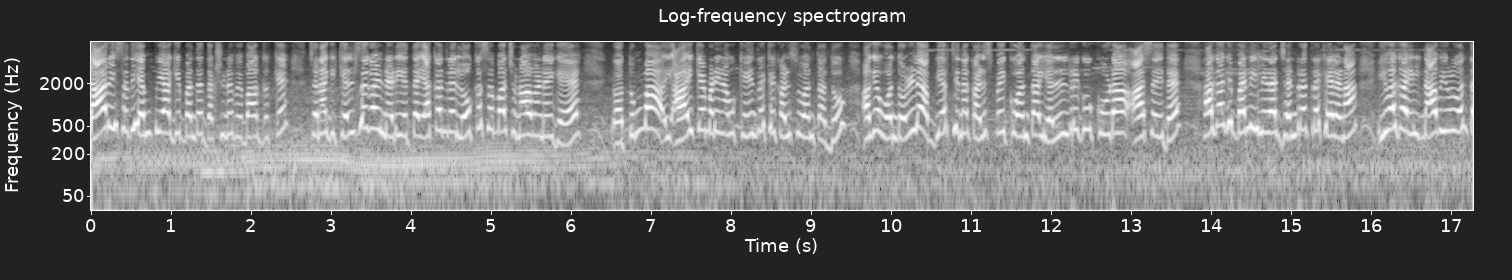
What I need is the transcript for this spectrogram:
ಯಾರು ಈ ಸತಿ ಎಂ ಆಗಿ ಬಂದ ದಕ್ಷಿಣ ವಿಭಾಗಕ್ಕೆ? ಚೆನ್ನಾಗಿ ಕೆಲಸಗಳು ನಡೆಯುತ್ತೆ. ಯಾಕಂದ್ರೆ ಲೋಕಸಭಾ ಚುನಾವಣೆಗೆ ತುಂಬ ಆಯ್ಕೆ ಮಾಡಿ ನಾವು ಕೇಂದ್ರಕ್ಕೆ ಕಳಿಸುವಂಥದ್ದು ಹಾಗೆ ಒಂದೊಳ್ಳೆ ಅಭ್ಯರ್ಥಿನ ಕಳಿಸ್ಬೇಕು ಅಂತ ಎಲ್ರಿಗೂ ಕೂಡ ಆಸೆ ಇದೆ. ಹಾಗಾಗಿ ಬನ್ನಿ ಇಲ್ಲಿನ ಜನರ ಹತ್ರ ಕೇಳೋಣ. ಇವಾಗ ಇಲ್ಲಿ ನಾವಿರುವಂಥ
